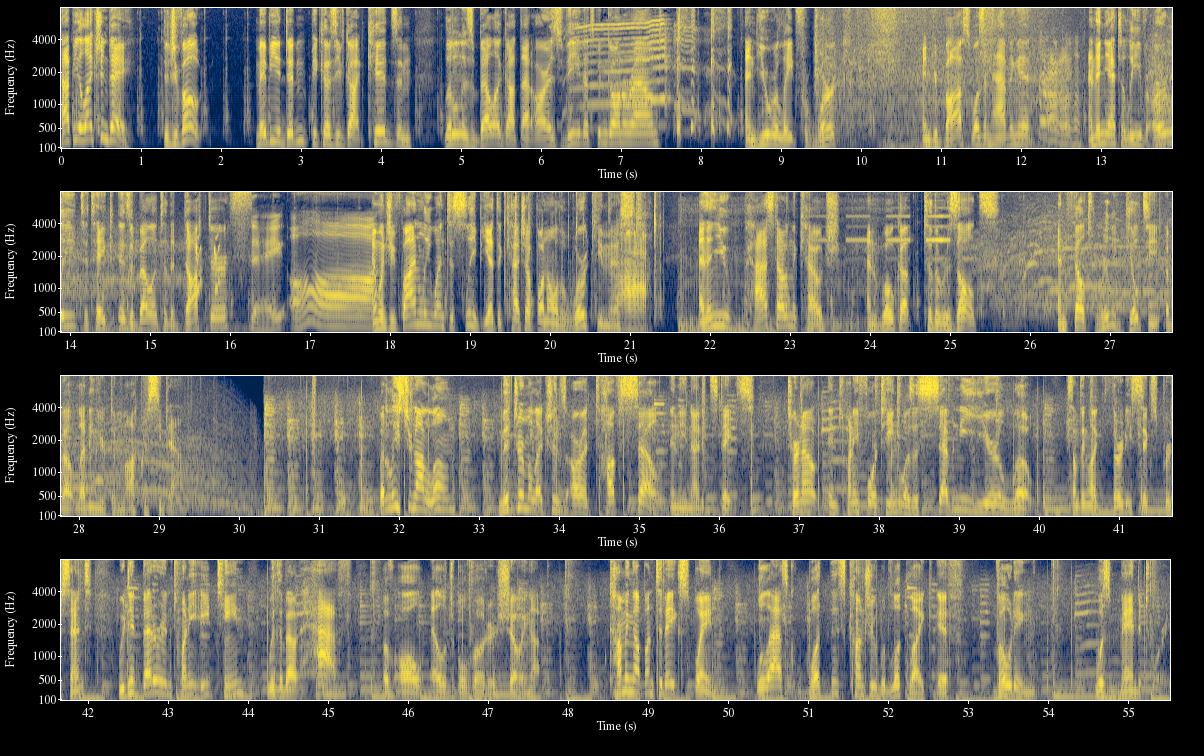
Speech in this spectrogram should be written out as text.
Happy Election Day! Did you vote? Maybe you didn't because you've got kids and little Isabella got that RSV that's been going around, and you were late for work, and your boss wasn't having it, and then you had to leave early to take Isabella to the doctor. Say ah. And when she finally went to sleep, you had to catch up on all the work you missed. And then you passed out on the couch and woke up to the results and felt really guilty about letting your democracy down. But at least you're not alone. Midterm elections are a tough sell in the United States. Turnout in 2014 was a 70 year low, something like 36%. We did better in 2018 with about half of all eligible voters showing up. Coming up on Today Explained, we'll ask what this country would look like if voting was mandatory.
